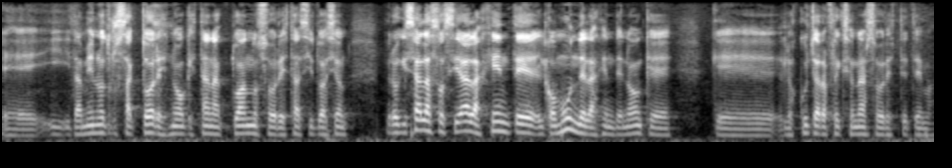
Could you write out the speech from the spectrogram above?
Eh, y, también otros actores ¿no? que están actuando sobre esta situación. Pero quizá la sociedad, la gente, el común de la gente, ¿no? que, que lo escucha reflexionar sobre este tema.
